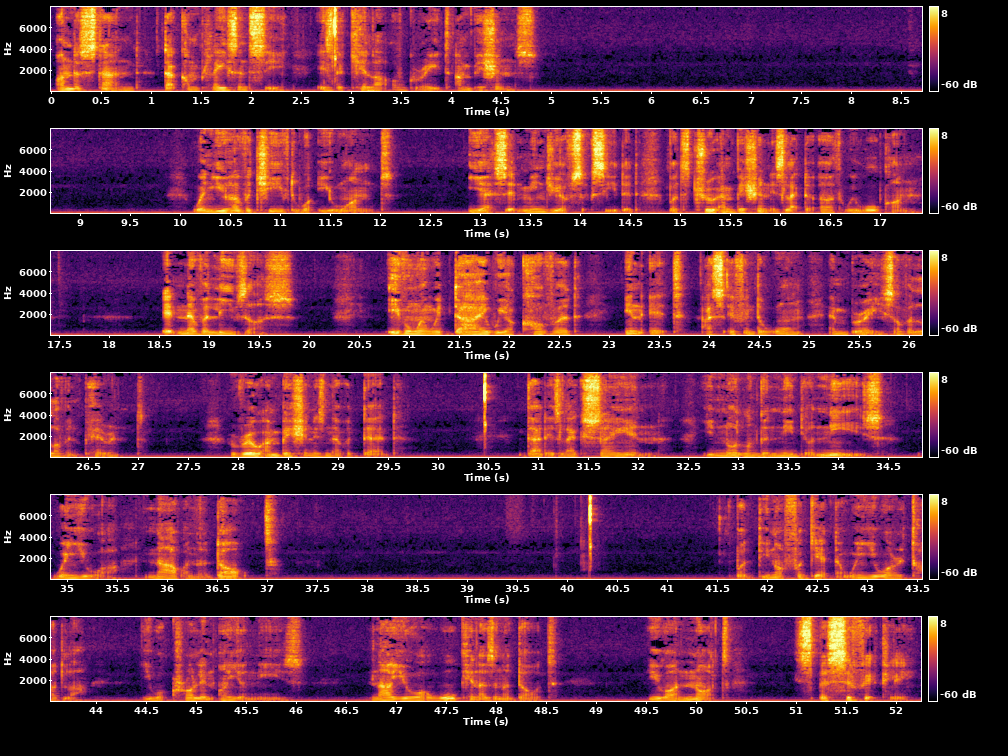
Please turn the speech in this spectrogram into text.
Understand that complacency is the killer of great ambitions. When you have achieved what you want, yes, it means you have succeeded, but true ambition is like the earth we walk on. It never leaves us. Even when we die, we are covered in it as if in the warm embrace of a loving parent. Real ambition is never dead. That is like saying you no longer need your knees when you are now an adult. But do not forget that when you were a toddler, you were crawling on your knees. Now you are walking as an adult. You are not specifically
